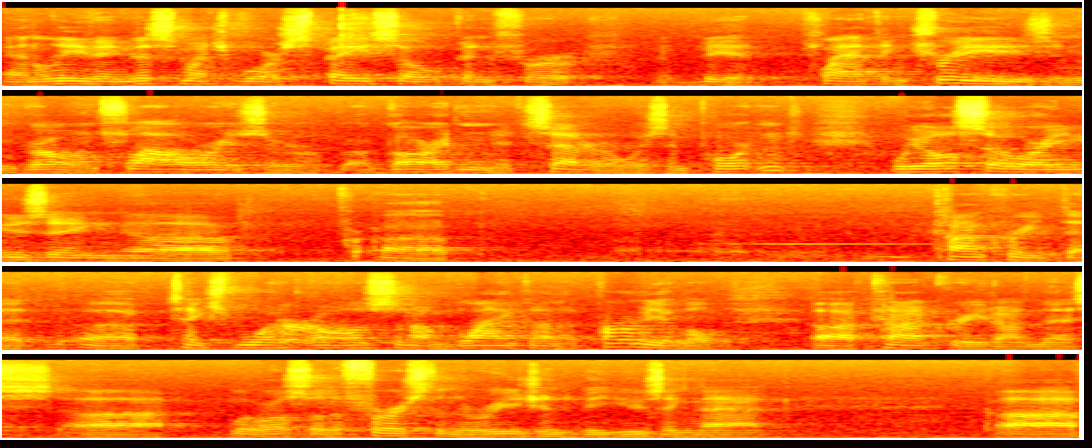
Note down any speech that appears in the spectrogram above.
and leaving this much more space open for, be it planting trees and growing flowers or a garden, et cetera, was important. We also are using uh, uh, concrete that uh, takes water, all of a sudden I'm blank on it, permeable uh, concrete on this. Uh, We're also the first in the region to be using that. Uh,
